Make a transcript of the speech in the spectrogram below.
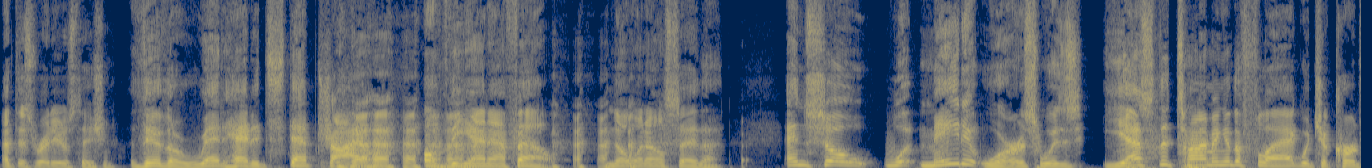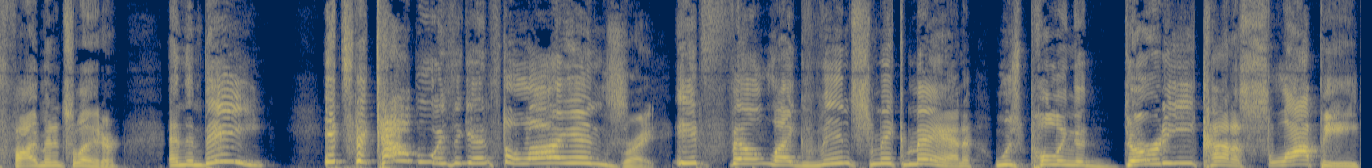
at this radio station, they're the redheaded stepchild of the NFL. No one else say that. And so what made it worse was yes, the timing of the flag, which occurred five minutes later, and then B, it's the Cowboys against the Lions. Right. It felt like Vince McMahon was pulling a dirty, kind of sloppy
